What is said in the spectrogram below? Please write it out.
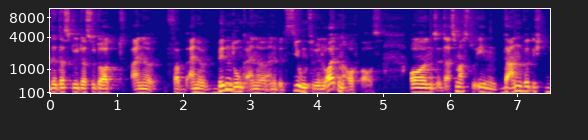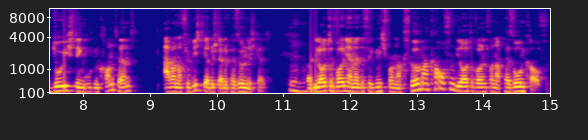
dass du, dass du dort eine, eine Bindung, eine, eine Beziehung zu den Leuten aufbaust. Und das machst du eben dann wirklich durch den guten Content, aber noch viel wichtiger durch deine Persönlichkeit. Mhm. Weil die Leute wollen ja im Endeffekt nicht von einer Firma kaufen, die Leute wollen von einer Person kaufen.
